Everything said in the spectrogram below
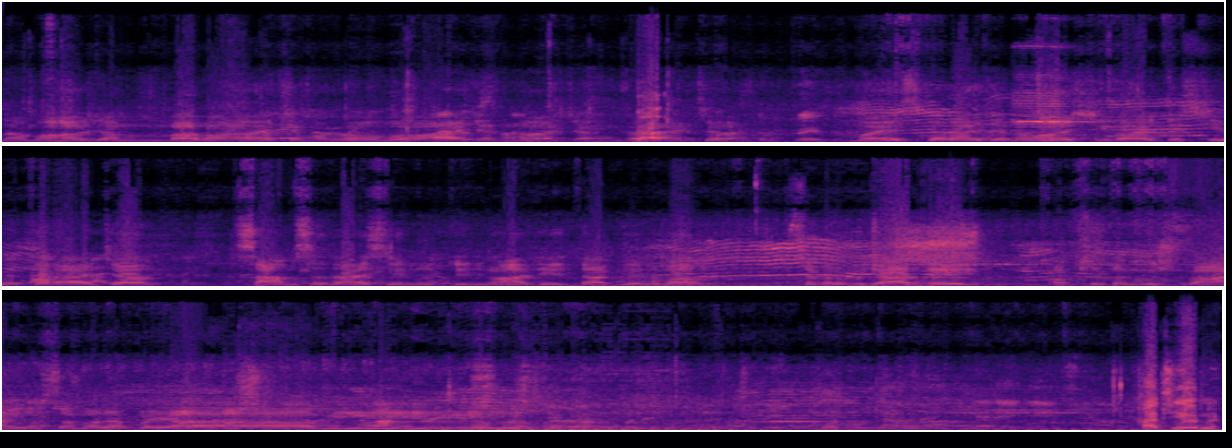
નમઃ જંભવાય ચ મયો ભવાય ચ નમઃ ચંકાય ચ મહેશ કરાય ચ નમઃ શિવાય ચ શિવ કરાય ચ સામ સદા શિવ મૃત્યુંજય મહાદેવતાભ્યો અનુભવ સકલ ભુજાર્થે અક્ષતમ પુષ્પાણી સમર્પયામિ. હા થયો ને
